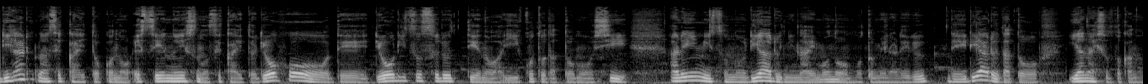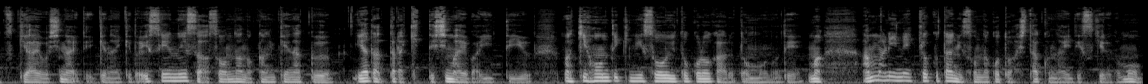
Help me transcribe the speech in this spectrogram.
リアルな世界とこの SNS の世界と両方で両立するっていうのはいいことだと思うし、ある意味そのリアルにないものを求められる。で、リアルだと嫌な人とかの付き合いをしないといけないけど、SNS はそんなの関係なく、嫌だったら切ってしまえばいいっていう、まあ基本的にそういうところがあると思うので、まああんまりね、極端にそんなことはしたくないですけれども、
